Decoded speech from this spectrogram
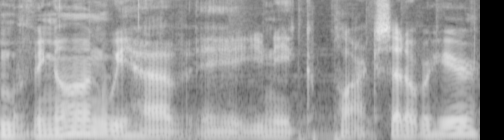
Moving on, we have a unique plaque set over here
